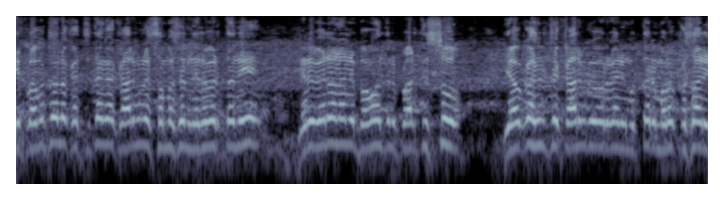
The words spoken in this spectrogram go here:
ఈ ప్రభుత్వంలో ఖచ్చితంగా కార్మికుల సమస్యలు నెరవేరుతని నెరవేరాలని భగవంతుని ప్రార్థిస్తూ ఈ అవకాశం ఇచ్చే కార్మిక వర్గానికి మొత్తం మరొకసారి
